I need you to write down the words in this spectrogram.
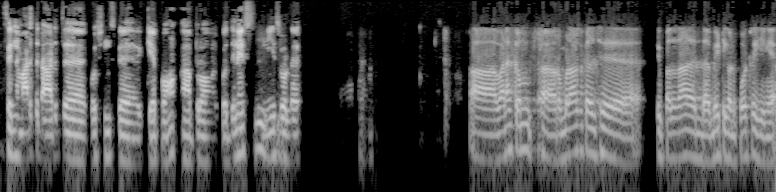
சரி நம்ம அடுத்த அடுத்த கொஸ்டின்ஸ்க்கு கேட்போம். அப்புறம் இப்போ தினேஷ். நீ சொல்லு ஆஹ் வணக்கம். ரொம்ப நாள் கழிச்சு இப்பதான் இந்த மீட்டிங் ஒன்று போட்டிருக்கீங்க.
